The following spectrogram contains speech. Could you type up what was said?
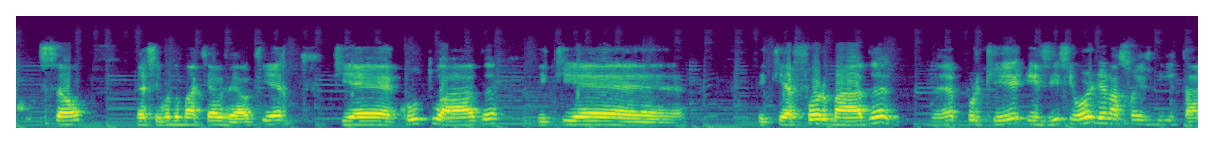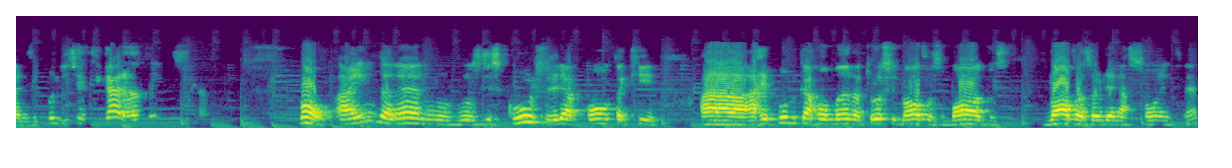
condição, é, né, segundo Maquiavel, que é, que é cultuada e que é, e que é formada né, porque existem ordenações militares e políticas que garantem isso. Bom, ainda né, nos discursos ele aponta que a, a, República Romana trouxe novos modos, novas ordenações, né?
